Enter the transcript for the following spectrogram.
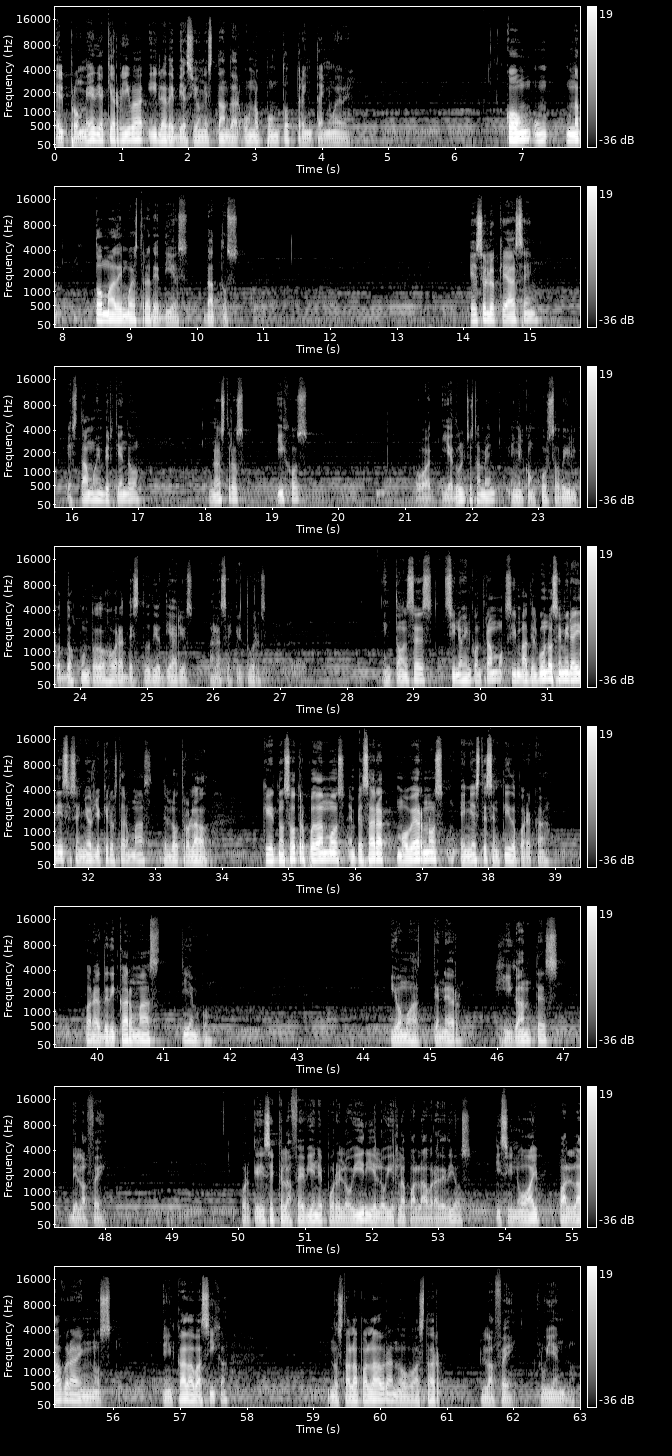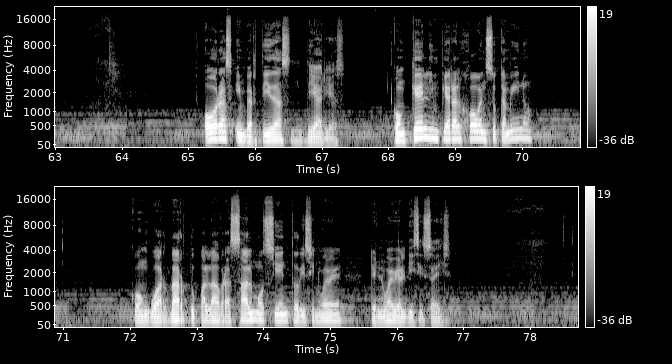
el promedio aquí arriba y la desviación estándar 1.39. Con una toma de muestra de 10 datos. Eso es lo que hacen. Estamos invirtiendo nuestros hijos y adultos también en el concurso bíblico. 2.2 horas de estudios diarios a las escrituras. Entonces, si nos encontramos, si más de alguno se mira ahí y dice, Señor, yo quiero estar más del otro lado, que nosotros podamos empezar a movernos en este sentido para acá, para dedicar más tiempo y vamos a tener gigantes de la fe. Porque dice que la fe viene por el oír y el oír la palabra de Dios. Y si no hay palabra en, nos, en cada vasija, no está la palabra, no va a estar la fe fluyendo. Horas invertidas diarias. ¿Con qué limpiará el joven su camino? Con guardar tu palabra. Salmo 119, del 9 al 16.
